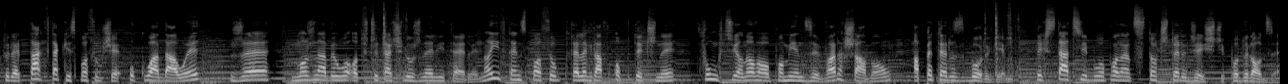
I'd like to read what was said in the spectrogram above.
które tak w taki sposób się układały, że można było odczytać różne litery. No i w ten sposób telegraf optyczny funkcjonował pomiędzy Warszawą a Petersburgiem. Tych stacji było ponad 140 po drodze.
